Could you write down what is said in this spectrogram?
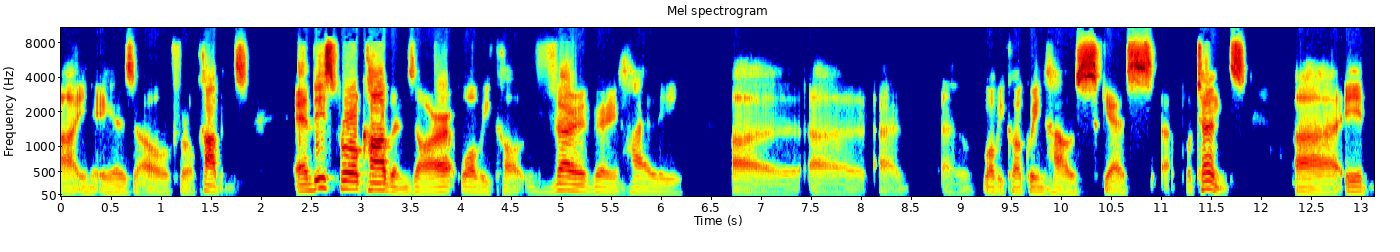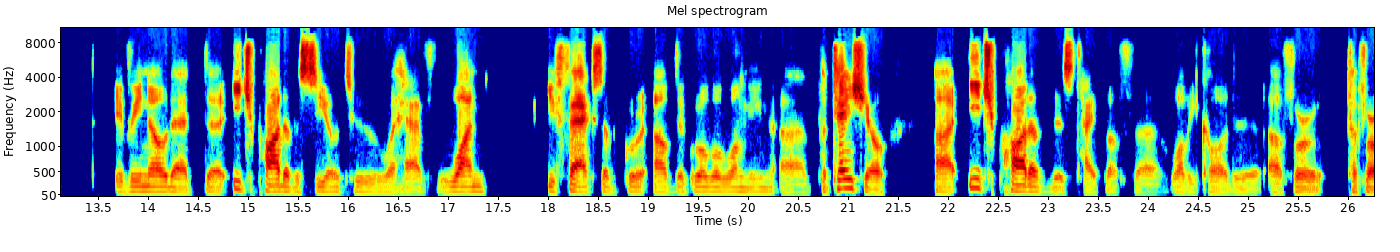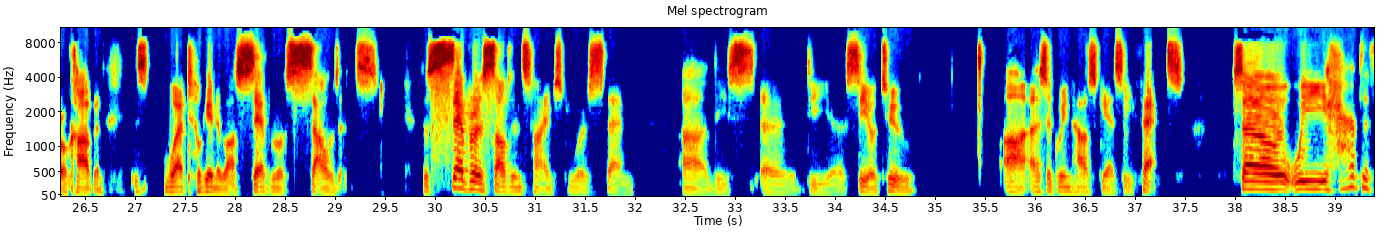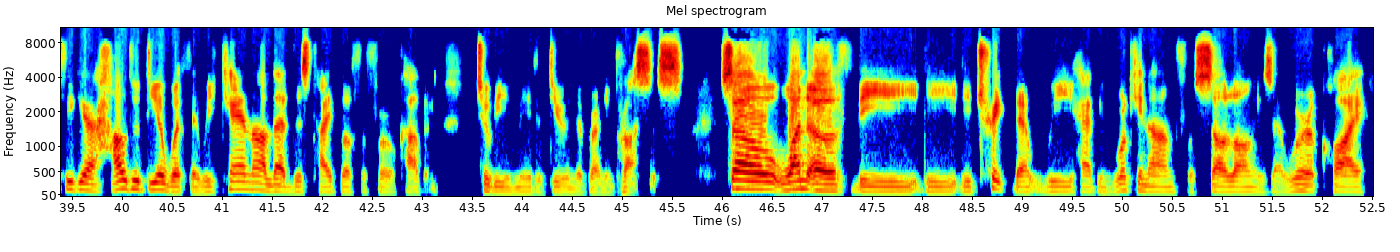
uh, in the air of fluorocarbons. And these fluorocarbons are what we call very, very highly Uh, uh, uh, what we call greenhouse gas uh, potents. it, if we know that each part of the CO2 will have one effects of, of the global warming potential, each part of this type of what we call the for fluorocarbon is we're talking about several thousands, so several thousand times worse than uh, this, uh, the uh, CO2 uh, as a greenhouse gas effects. So we have to figure out how to deal with it. We cannot let this type of fluorocarbon to be emitted during the burning process. So one of the, the, the trick that we have been working on for so long is that we're quite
